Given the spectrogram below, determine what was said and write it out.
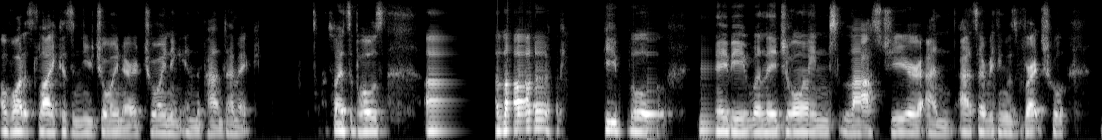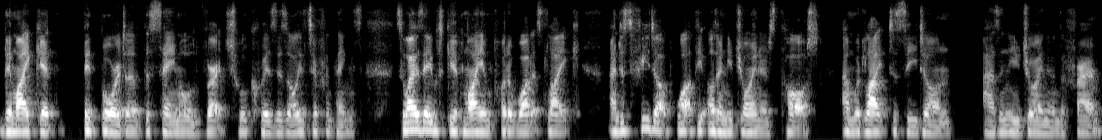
of what it's like as a new joiner joining in the pandemic. So I suppose uh, a lot of people maybe when they joined last year and as everything was virtual, they might get a bit bored of the same old virtual quizzes, all these different things. So I was able to give my input of what it's like and just feed up what the other new joiners thought and would like to see done as a new joiner in the firm.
